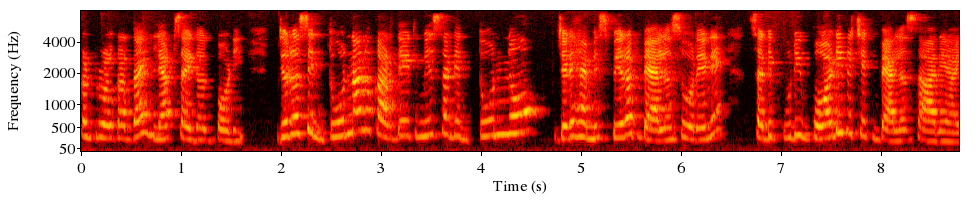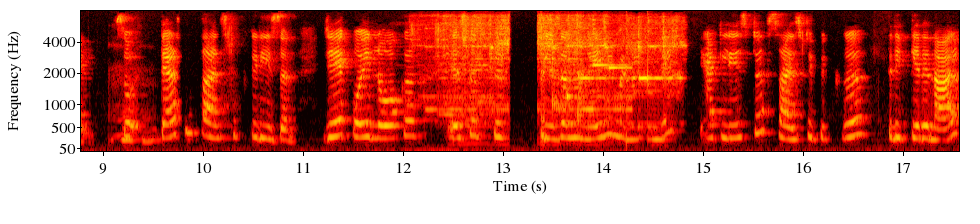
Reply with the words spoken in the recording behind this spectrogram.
control ਕਰਦਾ ਹੈ ਲੈਫਟ ਸਾਈਡ ਆਫ ਬਾਡੀ ਜਦੋਂ ਅਸੀਂ ਦੋਨਾਂ ਨੂੰ ਕਰਦੇ ਇਟ ਮੀਨਸ ਸਾਡੇ ਦੋਨੋਂ ਜਿਹੜੇ ਹੈਮਿਸਫੀਅਰ ਆ ਬੈਲੈਂਸ ਹੋ ਰਹੇ ਨੇ। ਸਾਡੀ ਪੂਰੀ ਬਾਡੀ ਵਿੱਚ ਇੱਕ ਬੈਲੈਂਸ ਆ ਰਿਹਾ ਹੈ। So that's the scientific reason ਜੇ ਕੋਈ ਲੋਕ ਇਸ ਰੀਜ਼ਨ ਨੂੰ ਨਹੀਂ ਮੰਨਦੇ ਹੁੰਦੇ ਐਟ ਲੀਸਟ ਸਾਇੰਟਿਫਿਕ ਤਰੀਕੇ ਦੇ ਨਾਲ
